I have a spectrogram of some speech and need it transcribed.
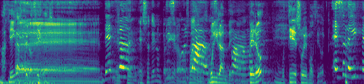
a ciegas, pero ciegas. Dentro- este- eso tiene un peligro, ¿lo Disculpa, sabes? Muy disculpa, grande, Manuel. pero tiene su emoción. Eso lo hice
